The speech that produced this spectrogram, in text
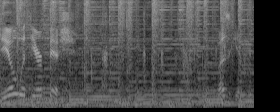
Deal with your fish. Was getting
